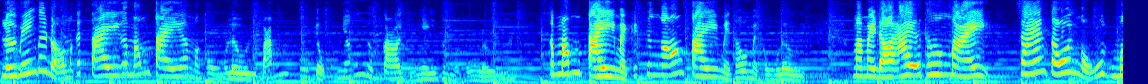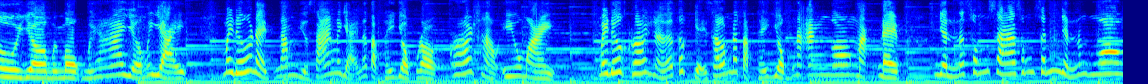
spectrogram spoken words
Lười biến tới độ mà cái tay, cái móng tay mà còn lười bấm chục nhấn vô coi chị nhi thôi mà còn lười nữa. Cái móng tay mày, cái cái ngón tay mày thôi mày còn lười. Mà mày đòi ai ở thương mày? Sáng tối ngủ 10 giờ 11 12 giờ mới dậy. Mấy đứa này 5 giờ sáng nó dậy nó tập thể dục rồi, crush nào yêu mày? Mấy đứa crush này nó thức dậy sớm nó tập thể dục, nó ăn ngon, mặc đẹp, nhìn nó sống xa, sống xính, nhìn nó ngon.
